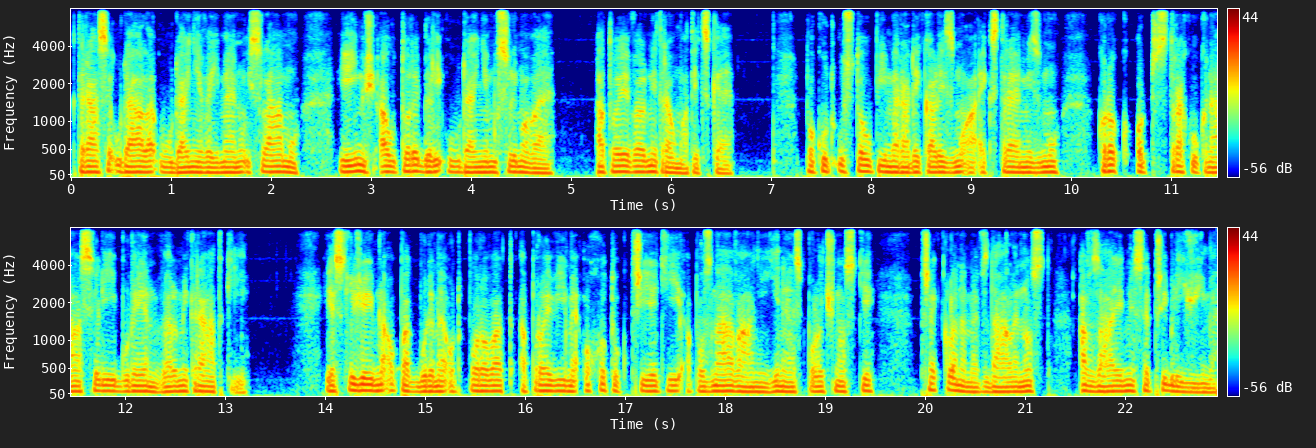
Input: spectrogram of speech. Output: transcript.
která se udála údajně ve jménu islámu, jejímž autory byli údajně muslimové. A to je velmi traumatické. Pokud ustoupíme radikalismu a extrémismu, krok od strachu k násilí bude jen velmi krátký. Jestliže jim naopak budeme odporovat a projevíme ochotu k přijetí a poznávání jiné společnosti, překleneme vzdálenost a vzájemně se přiblížíme.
